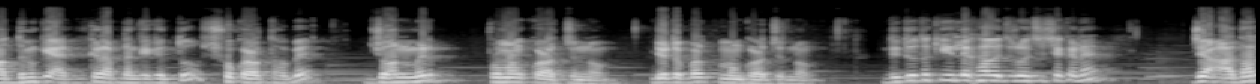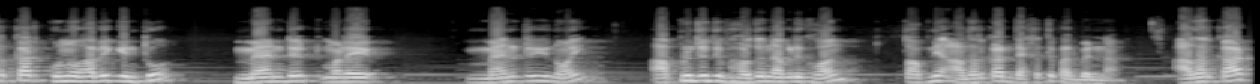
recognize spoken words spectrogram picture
মাধ্যমিক অ্যাডমিট কার্ড আপনাকে কিন্তু শো করাতে হবে। জন্মের প্রমাণ করার জন্য ডেট অফ বার্থ প্রমাণ করার জন্য। দ্বিতীয়ত কী লেখা হয়েছে রয়েছে সেখানে? যে আধার কার্ড কোনোভাবেই কিন্তু ম্যান্ডেট মানে ম্যান্ডেটরি নয়। আপনি যদি ভারতীয় নাগরিক হন, তো আপনি আধার কার্ড দেখাতে পারবেন না। আধার কার্ড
